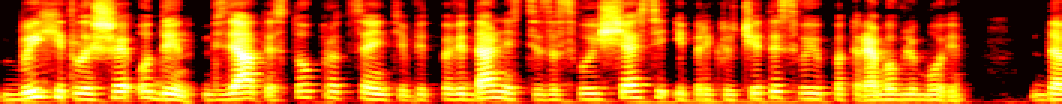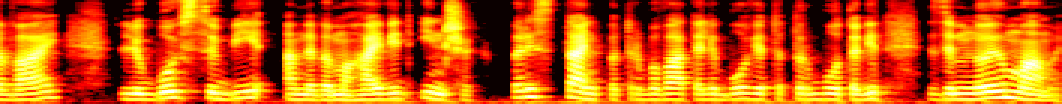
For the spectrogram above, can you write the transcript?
Вихід лише один: взяти 100% відповідальності за своє щастя і переключити свою потребу в любові. Давай любов собі, а не вимагай від інших. Перестань потребувати любові та турботи від земної мами.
